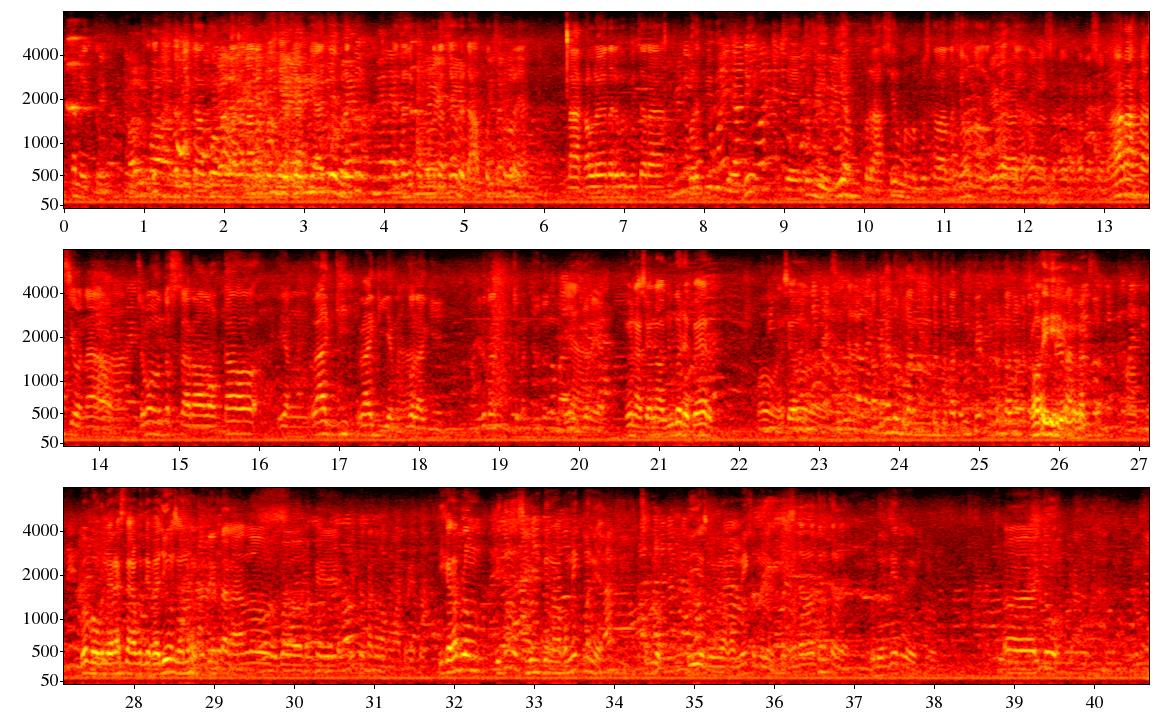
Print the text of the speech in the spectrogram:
Kan itu. Jadi ketika gua ngeliat anak-anak happy aja berarti esensi komunitasnya udah dapet sebenarnya nah kalau yang tadi berbicara berhenti di jadi ya itu Gaby yang berhasil menembus skala nasional itu aja arah, arah nasional. Arah nasional. Cuma untuk secara lokal yang lagi lagi ya menurut gua lagi. Itu kan cuman Junun di Iya. Bogor ya. lu nasional juga DPR oh nasional Tapi kan lu bukan bentukan untir, bukan bangun bentukan Oh, iya. Untirta kan gua bawa bendera stand up Tirta juga sono Untirta kan? Lu bawa pakai itu kan orang motor itu. Iya, karena belum itu sebelum kenal komitmen ya? Sebelum. Iya sebelum kenal komitmen. Ya udah ngatur tuh ya? Udah Tirta ya? Eh, itu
